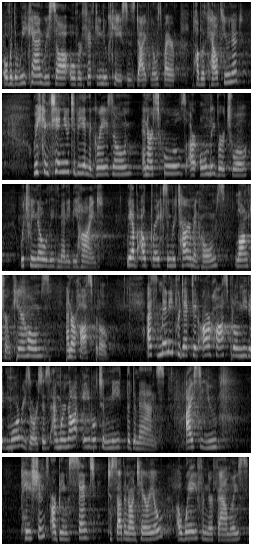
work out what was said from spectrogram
Over the weekend, we saw over 50 new cases diagnosed by our public health unit. We continue to be in the grey zone, and our schools are only virtual, which we know leave many behind. We have outbreaks in retirement homes, long-term care homes, and our hospital. As many predicted, our hospital needed more resources and were not able to meet the demands. ICU patients are being sent to Southern Ontario away from their families.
